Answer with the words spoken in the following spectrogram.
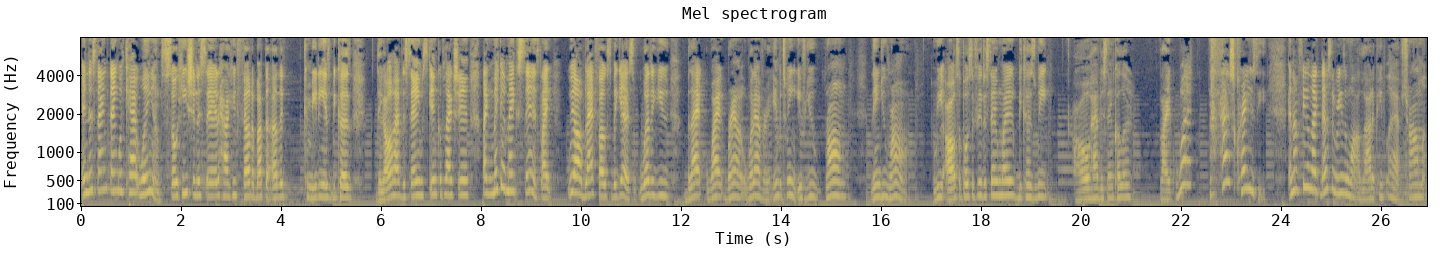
And the same thing with Katt Williams. So he shouldn't have said how he felt about the other comedians because they all have the same skin complexion. Like, make it make sense. Like, we all black folks, but yes, whether you black, white, brown, whatever, in between, if you wrong, then you wrong. We all supposed to feel the same way because we all have the same color. Like, what? That's crazy. And I feel like that's the reason why a lot of people have trauma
